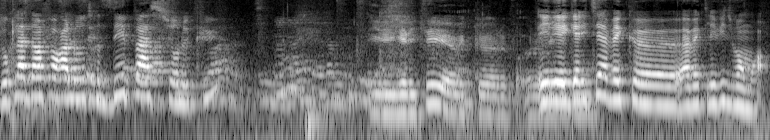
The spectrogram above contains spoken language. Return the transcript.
Donc là, d'un fort à l'autre dépasse sur le cul. Et l'égalité avec euh, le, le- Et avec, euh, avec Lévi devant moi.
